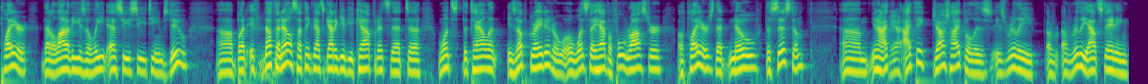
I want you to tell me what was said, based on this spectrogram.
player that a lot of these elite SEC teams do. Uh, but if nothing else, I think that's got to give you confidence that uh, once the talent is upgraded, or, or once they have a full roster of players that know the system, um, you know, I Yeah. I think Josh Heupel is is really a, a really outstanding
